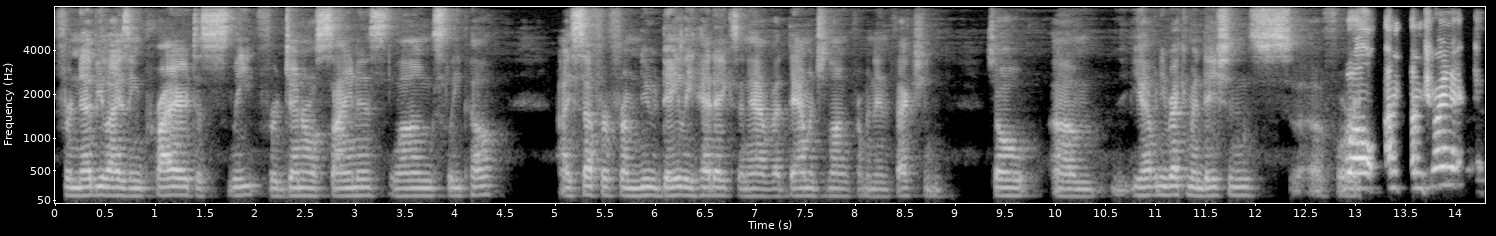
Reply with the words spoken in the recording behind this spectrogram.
for nebulizing prior to sleep for general sinus, lung, sleep health? I suffer from new daily headaches and have a damaged lung from an infection. So, um, you have any recommendations uh, for? Well, I'm, I'm trying to,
